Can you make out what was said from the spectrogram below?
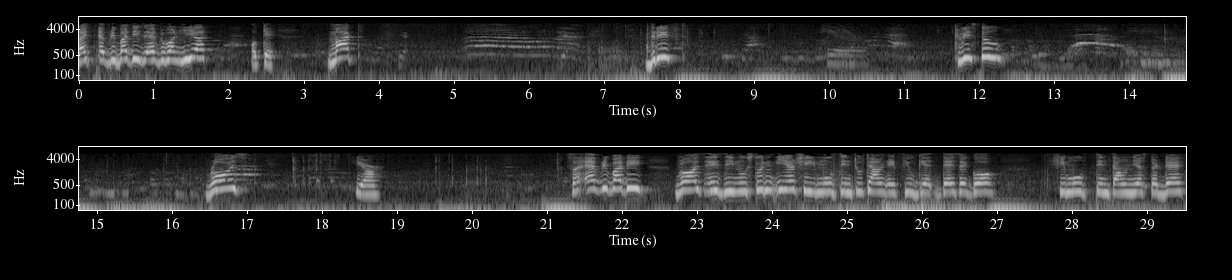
Right, everybody, is everyone here? Okay. Matt. Drift. Here. Crystal. Rose. Here. So everybody, Rose is the new student here. She moved into town a few days ago. She moved in town yesterday.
